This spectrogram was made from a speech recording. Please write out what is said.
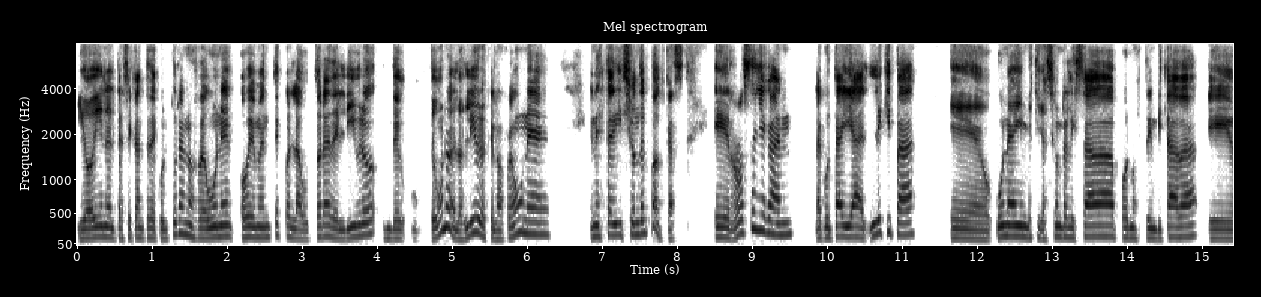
Y hoy en el Traficante de Cultura nos reúne, obviamente, con la autora del libro, de, uno de los libros que nos reúne en esta edición del podcast. Eh, Rosa Yegan, la Cutaya Lequipa, eh, una investigación realizada por nuestra invitada eh,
